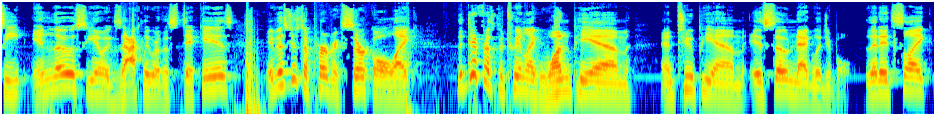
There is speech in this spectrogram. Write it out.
seat in those, so you know exactly where the stick is. If it's just a perfect circle, like the difference between like 1 p.m. and 2 p.m. is so negligible that it's like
